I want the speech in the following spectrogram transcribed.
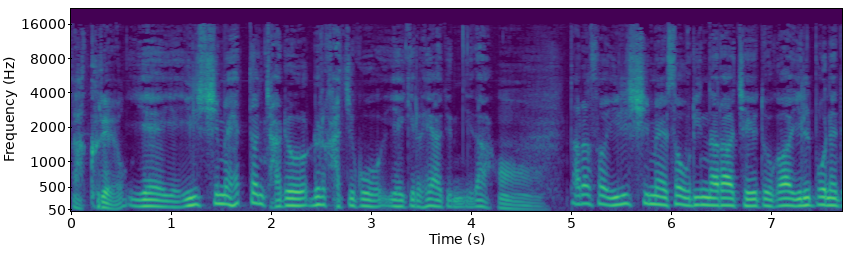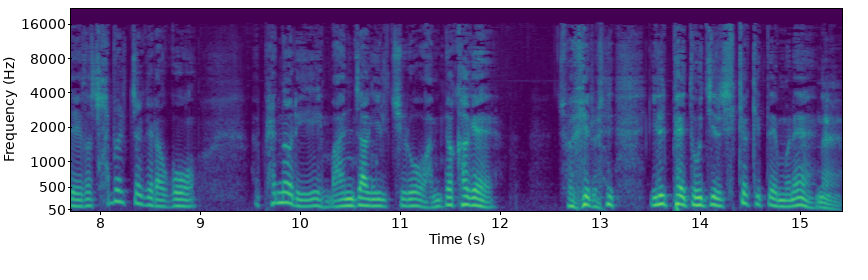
아 그래요? 예, 예. 1심에 했던 자료를 가지고 얘기를 해야 됩니다. 어. 따라서 1심에서 우리나라 제도가 일본에 대해서 차별적이라고 패널이 만장일치로 완벽하게 저희를 일패도지를 시켰기 때문에 네.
